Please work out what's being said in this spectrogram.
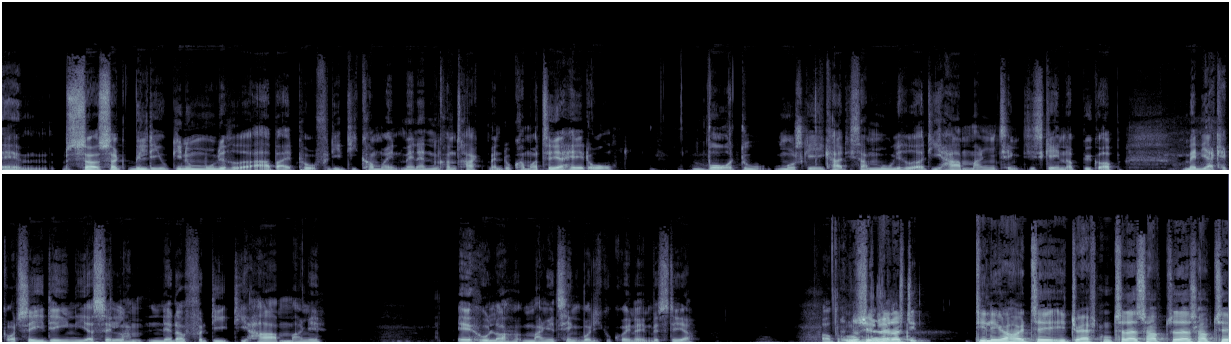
Øhm, så, så vil det jo give nogle muligheder at arbejde på, fordi de kommer ind med en anden kontrakt, men du kommer til at have et år, hvor du måske ikke har de samme muligheder, og de har mange ting, de skal ind og bygge op. Men jeg kan godt se ideen i at sælge ham, netop fordi de har mange øh, huller, mange ting, hvor de kunne gå ind og investere. Og Nu siger du selv også, de, de ligger højt til i draften. Så lad os hoppe, så lad os hoppe til,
